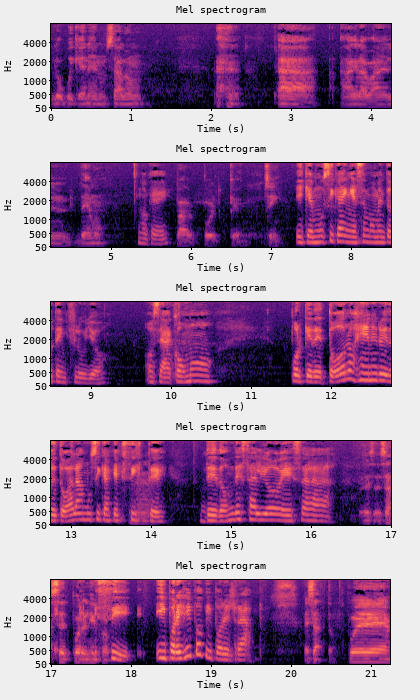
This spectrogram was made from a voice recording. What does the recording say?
los weekends en un salón a, a grabar el demo. Ok. porque, sí. ¿Y qué música en ese momento te influyó? O sea, ¿cómo...? Porque de todos los géneros y de toda la música que existe, ¿de dónde salió esa... Esa sed por el hip hop. Sí, y por el hip hop y por el rap. Exacto. Pues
